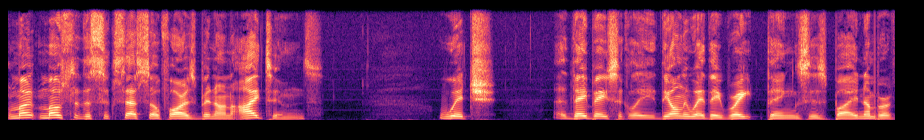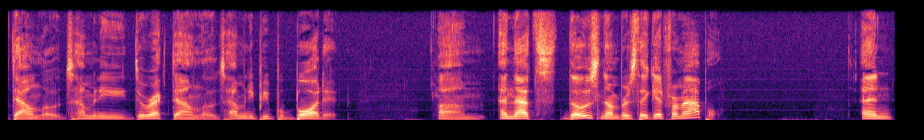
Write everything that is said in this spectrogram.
most of the success so far has been on iTunes, which they basically the only way they rate things is by number of downloads how many direct downloads how many people bought it um, and that's those numbers they get from apple and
